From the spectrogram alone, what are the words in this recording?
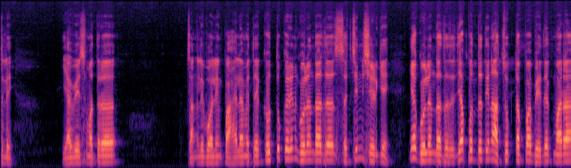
पोहोचले. यावेळेस मात्र चांगली बॉलिंग पाहायला मिळते कौतुक करीन गोलंदाज सचिन शेडगे. या गोलंदाजाचं ज्या पद्धतीनं अचूक टप्पा भेदक मारा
